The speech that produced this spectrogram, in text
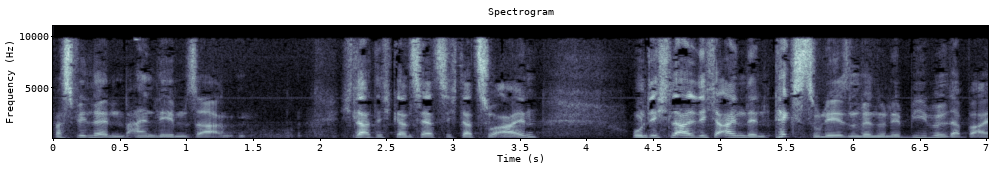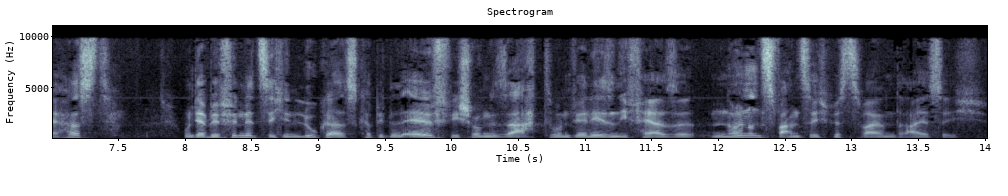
Was will er in mein Leben sagen? Ich lade dich ganz herzlich dazu ein und ich lade dich ein, den Text zu lesen, wenn du eine Bibel dabei hast. Und er befindet sich in Lukas Kapitel 11, wie schon gesagt, und wir lesen die Verse 29 bis 32.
